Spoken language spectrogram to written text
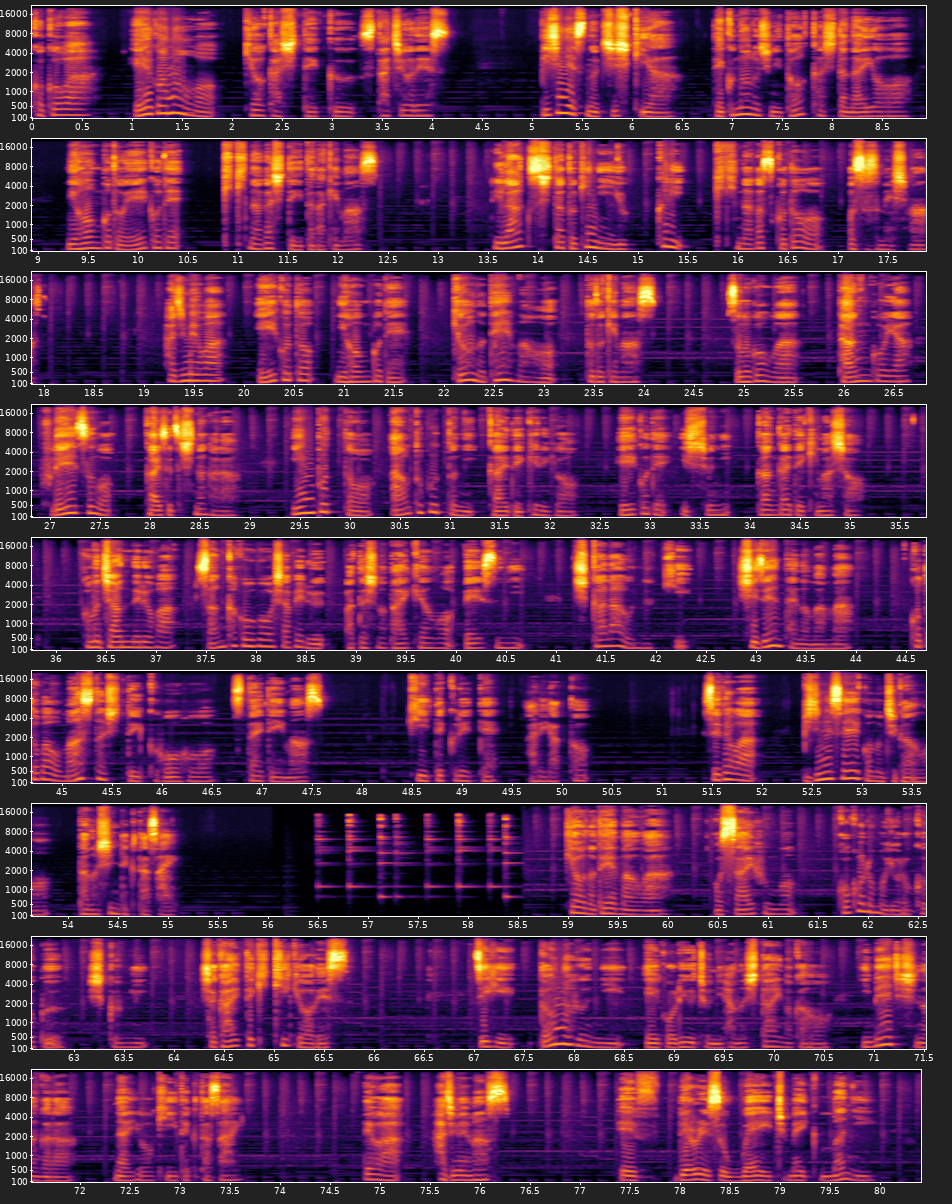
ここは英語脳を強化していくスタジオです。ビジネスの知識やテクノロジーに特化した内容を日本語と英語で聞き流していただけます。リラックスした時にゆっくり聞き流すことをお勧めします。はじめは英語と日本語で今日のテーマを届けます。その後は単語やフレーズを解説しながらインプットをアウトプットに変えていけるよう英語で一緒に考えていきましょう。このチャンネルは3カ国語を喋る私の体験をベースに力を抜き自然体のまま言葉をマスターしていく方法を伝えています。聞いてくれてありがとう。それではビジネス英語の時間を楽しんでください。今日のテーマはお財布も心も喜ぶ仕組み、社会的企業です。ぜひどんな風に英語流暢に話したいのかをイメージしながら内容を聞いてください。では始めます。If there is a way to make money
